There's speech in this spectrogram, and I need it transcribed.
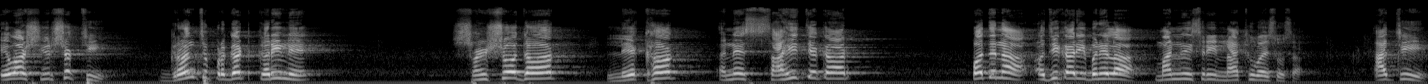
એવા શીર્ષકથી ગ્રંથ પ્રગટ કરીને સંશોધક, લેખક અને સાહિત્યકાર પદના અધિકારી બનેલા માનની શ્રી નાથુભાઈ સોસા. આજથી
